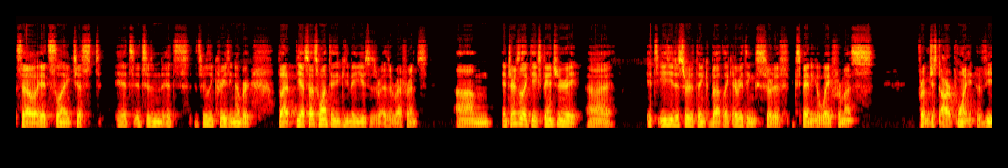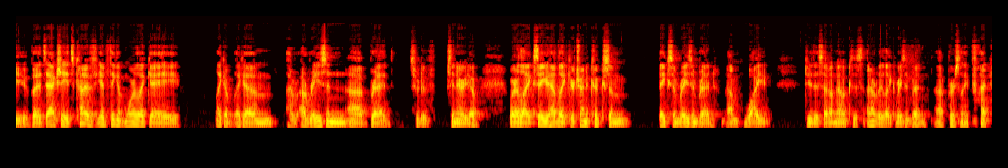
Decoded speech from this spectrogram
so it's like just it's it's an it's it's really crazy number. But yeah, so that's one thing you can maybe use as, as a reference. Um, in terms of like the expansion rate, uh, it's easy to sort of think about like everything's sort of expanding away from us from just our point of view. But it's actually it's kind of you have to think of it more like a like a like a um, a, a raisin uh, bread sort of scenario, where like say you have like you're trying to cook some bake some raisin bread. Um, why you do this I don't know because I don't really like raisin bread uh, personally. But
